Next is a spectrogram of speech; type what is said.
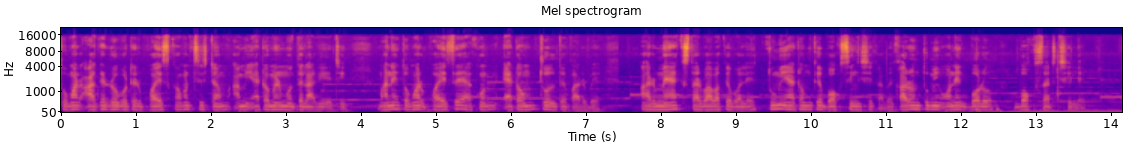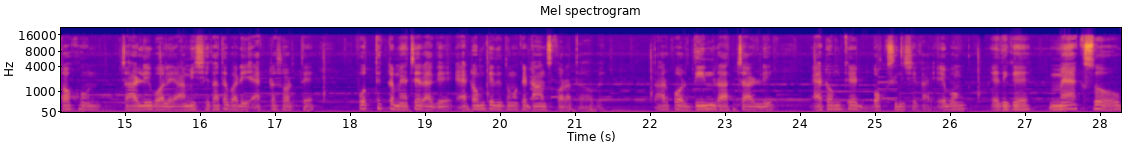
তোমার আগের রোবটের ভয়েস কমান্ড সিস্টেম আমি অ্যাটমের মধ্যে লাগিয়েছি। মানে তোমার ভয়েসে এখন অ্যাটম চলতে পারবে। আর ম্যাক্স তার বাবাকে বলে, তুমি অ্যাটমকে বক্সিং শেখাবে, কারণ তুমি অনেক বড় বক্সার ছিলে। তখন চার্লি বলে, আমি শেখাতে পারি একটা শর্তে, প্রত্যেকটা ম্যাচের আগে অ্যাটমকে দিয়ে তোমাকে ডান্স করাতে হবে। তারপর দিন রাত চার্লি অ্যাটমকে বক্সিং শেখায় এবং এদিকে ম্যাক্সও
